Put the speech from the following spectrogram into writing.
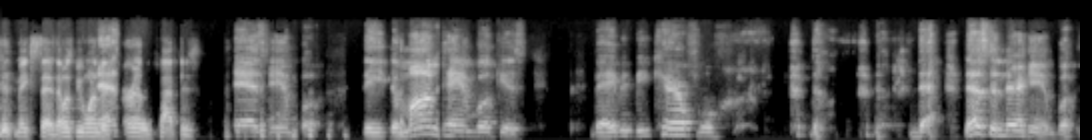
It makes sense. That must be one of the early chapters. Dad's handbook. The the mom's handbook is, baby, be careful. that that's in their handbook.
